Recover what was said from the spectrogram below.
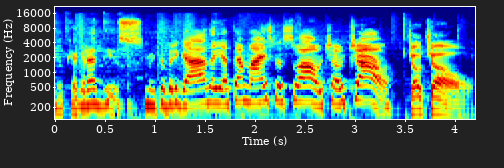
Eu que agradeço. Muito obrigada e até mais, pessoal. Tchau, tchau. Tchau, tchau.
